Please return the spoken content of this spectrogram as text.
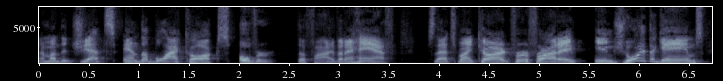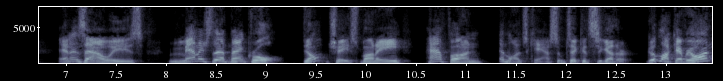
I'm on the Jets and the Blackhawks over the five and a half. So that's my card for Friday. Enjoy the games. And as always, manage that bankroll. Don't chase money. Have fun. And let's cash some tickets together. Good luck, everyone.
